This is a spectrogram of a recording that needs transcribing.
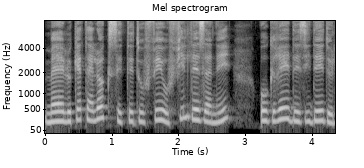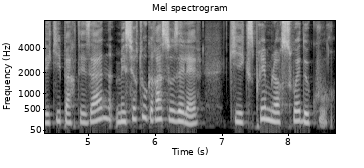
mais le catalogue s'est étoffé au fil des années au gré des idées de l'équipe artisane, mais surtout grâce aux élèves qui expriment leurs souhaits de cours.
